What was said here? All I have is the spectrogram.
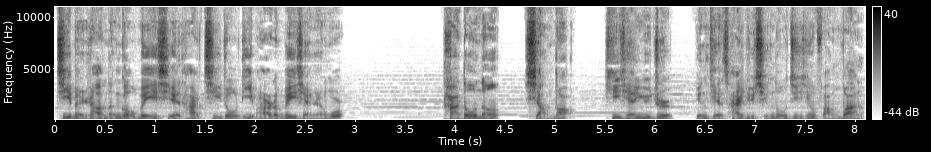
基本上能够威胁他冀州地盘的危险人物，他都能想到、提前预知，并且采取行动进行防范了。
